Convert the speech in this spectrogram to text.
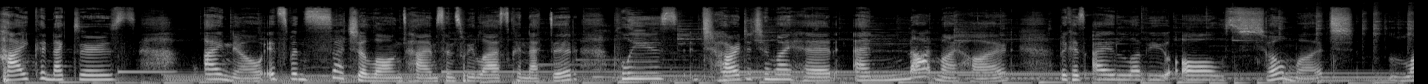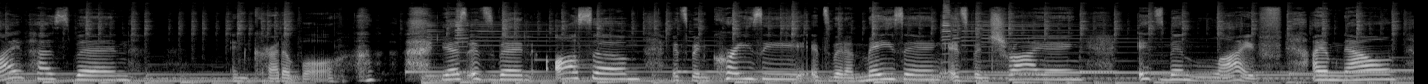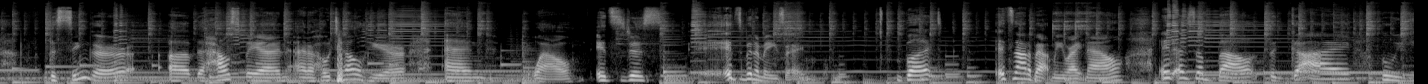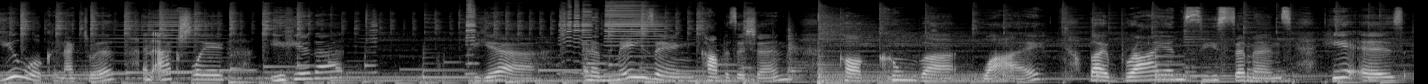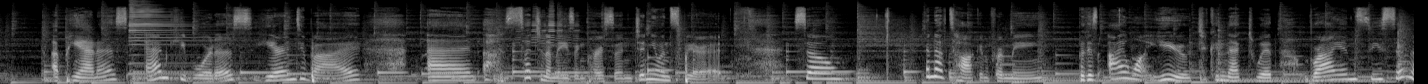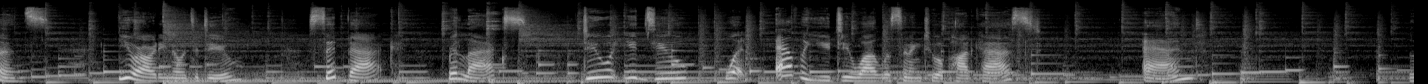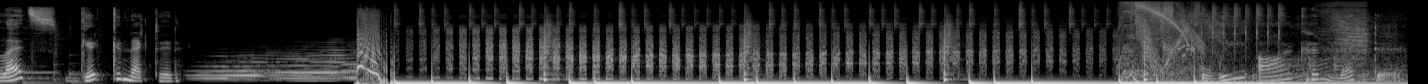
Hi, connectors. I know it's been such a long time since we last connected. Please charge it to my head and not my heart because I love you all so much. Life has been incredible. yes, it's been awesome. It's been crazy. It's been amazing. It's been trying. It's been life. I am now the singer of the house band at a hotel here, and wow, it's just, it's been amazing. But it's not about me right now. It is about the guy who you will connect with. And actually, you hear that? Yeah, an amazing composition called Kumba Why by Brian C. Simmons. He is a pianist and keyboardist here in Dubai, and uh, such an amazing person, genuine spirit. So, enough talking from me because I want you to connect with Brian C. Simmons. You already know what to do. Sit back, relax, do what you do, whatever you do while listening to a podcast, and let's get connected. We are connected.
